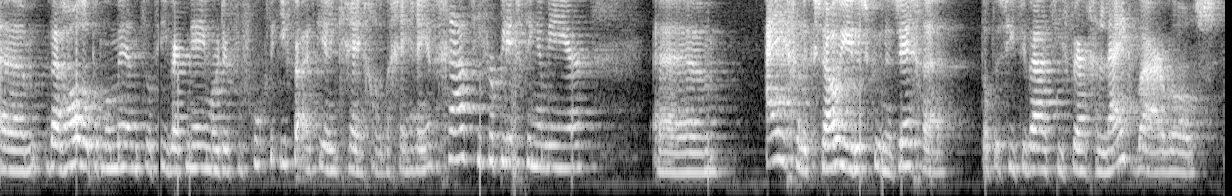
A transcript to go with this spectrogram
um, wij hadden op het moment dat die werknemer de vervroegde IVA-uitkering kreeg, hadden we geen reïntegratieverplichtingen meer. Um, eigenlijk zou je dus kunnen zeggen dat de situatie vergelijkbaar was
